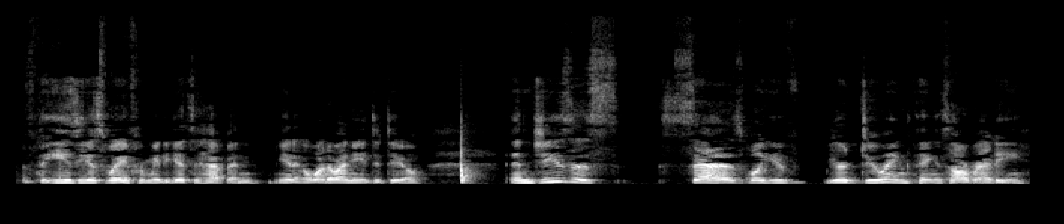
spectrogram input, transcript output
What's the easiest way for me to get to heaven? You know, what do I need to do? And Jesus says, well, you've, you're doing things already.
